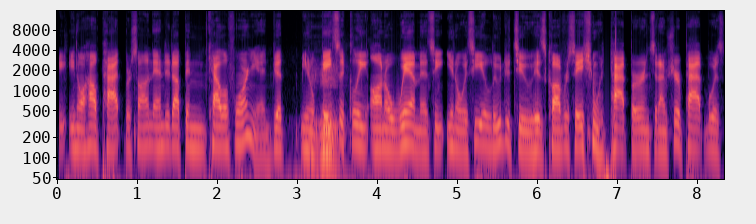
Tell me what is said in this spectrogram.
you know how Pat Brisson ended up in California and you know mm-hmm. basically on a whim as he you know as he alluded to his conversation with Pat Burns and I'm sure Pat was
